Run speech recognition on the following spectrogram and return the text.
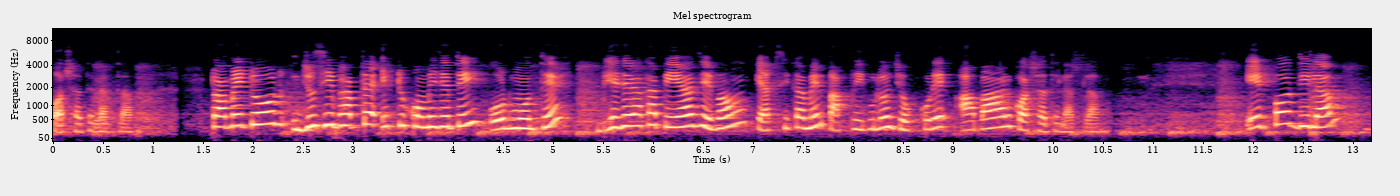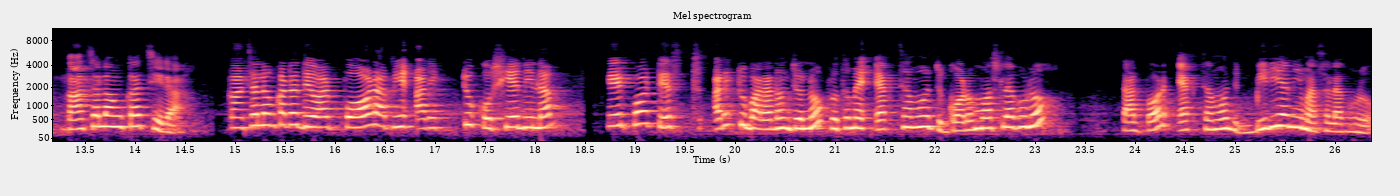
কষাতে লাগলাম। টমেটোর জুসি ভাবটা একটু কমে যেতেই ওর মধ্যে ভেজে রাখা পেঁয়াজ এবং ক্যাপসিকামের পাপড়িগুলো যোগ করে আবার কষাতে লাগলাম। এরপর দিলাম কাঁচা লঙ্কা চেরা। কাঁচা লঙ্কাটা দেওয়ার পর আমি আরেকটু কষিয়ে নিলাম। এরপর টেস্ট আরেকটু বাড়ানোর জন্য প্রথমে এক চামচ গরম মশলা গুঁড়ো, তারপর এক চামচ বিরিয়ানি মশলা গুঁড়ো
